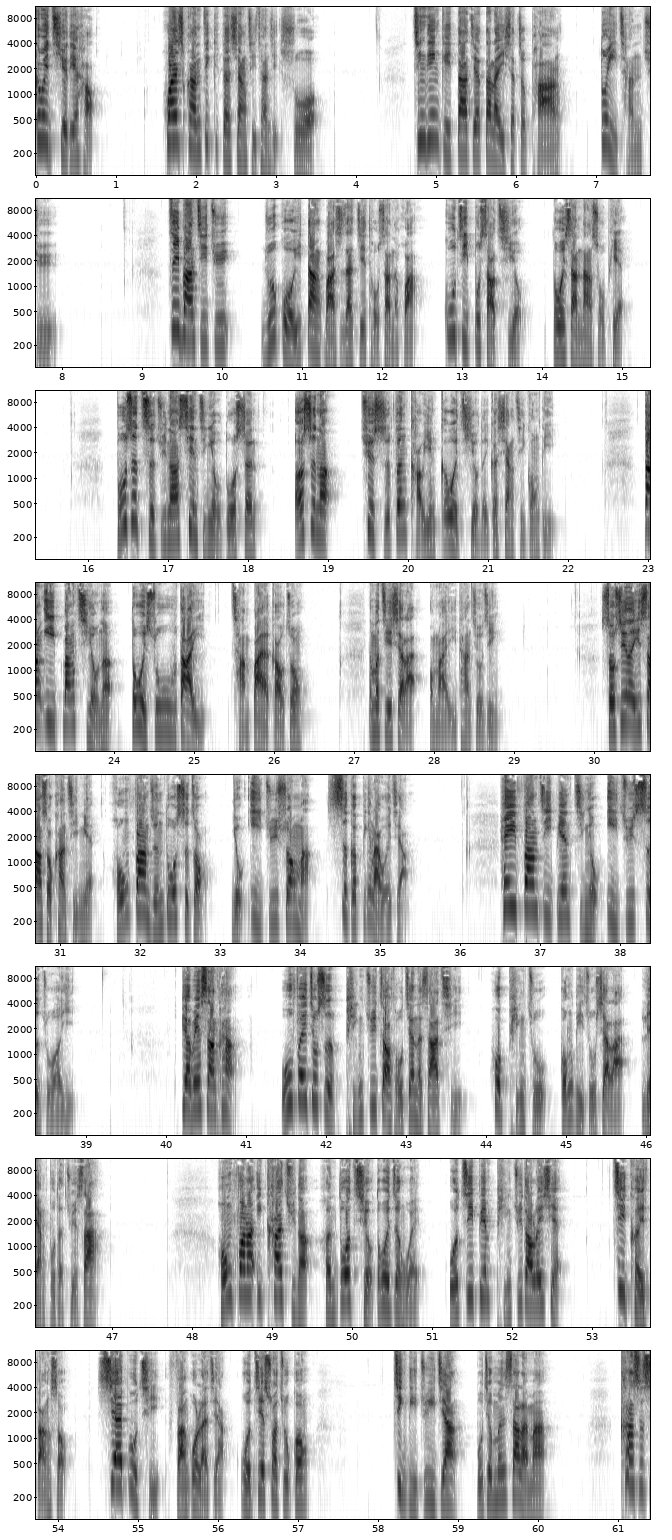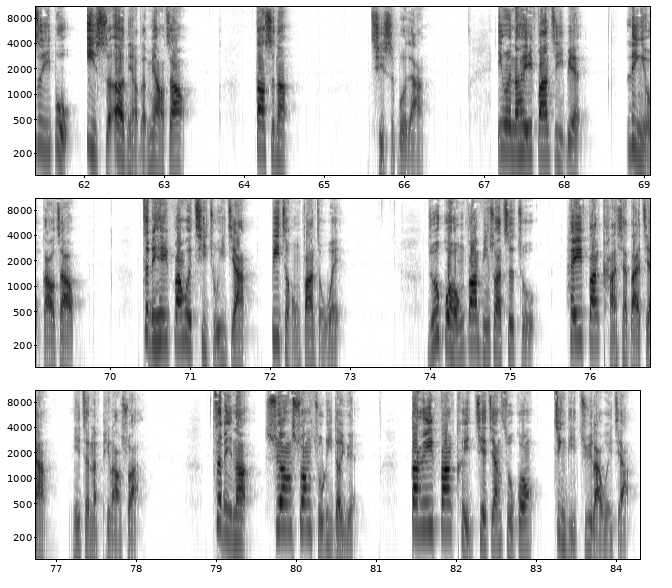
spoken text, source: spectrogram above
各位棋友爹好，欢迎收看 Dick 的象棋餐解说。今天给大家带来一下这盘对残局。这盘棋局，如果一旦把是在街头上的话，估计不少棋友都会上当受骗。不是此局呢陷阱有多深，而是呢却十分考验各位棋友的一个象棋功底。但一般棋友呢都会疏忽大意，惨败而告终。那么接下来我们来一探究竟。首先呢，一上手看棋面，红方人多势众，有一车双马，四个兵来围剿；黑方这边仅有一车四卒而已。表面上看，无非就是平车照头将的杀棋，或平卒拱底卒下来两步的绝杀。红方呢一开局呢，很多棋友都会认为，我这边平车到内线，既可以防守，下一步棋反过来讲，我借帅助攻，进底车一将。不就闷杀了吗？看似是一步一石二鸟的妙招，但是呢，其实不然，因为呢，黑方这边另有高招。这里黑方会弃卒一将，逼着红方走位。如果红方平帅吃卒，黑方砍下大将，你怎能平老帅？这里呢，虽然双卒离得远，但黑方可以借将助攻，进底车来围剿，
